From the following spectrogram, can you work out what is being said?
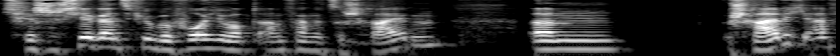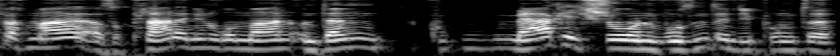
ich recherchiere ganz viel, bevor ich überhaupt anfange zu schreiben, ähm, schreibe ich einfach mal, also plane den Roman und dann merke ich schon, wo sind denn die Punkte,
